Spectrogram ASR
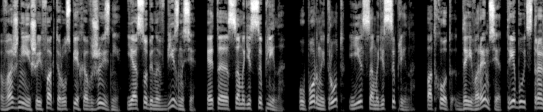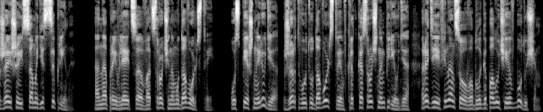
Важнейший фактор успеха в жизни и особенно в бизнесе это самодисциплина, упорный труд и самодисциплина. Подход Дэйва Рэмси требует строжайшей самодисциплины. Она проявляется в отсроченном удовольствии. Успешные люди жертвуют удовольствием в краткосрочном периоде ради финансового благополучия в будущем.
